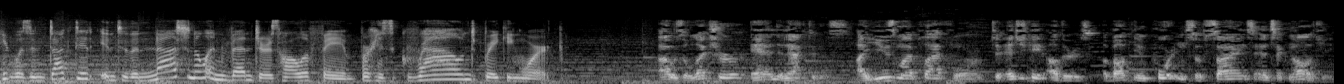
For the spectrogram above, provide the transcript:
He was inducted into the National Inventors Hall of Fame for his groundbreaking work. I was a lecturer and an activist. I used my platform to educate others about the importance of science and technology,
